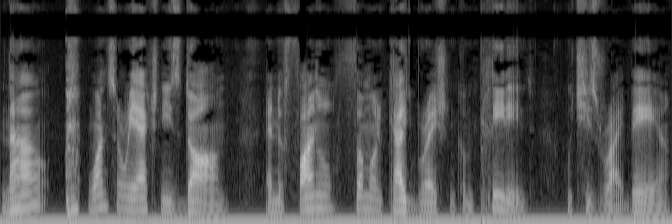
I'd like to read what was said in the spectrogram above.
Now, once a reaction is done and the final thermal calibration completed, which is right there,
